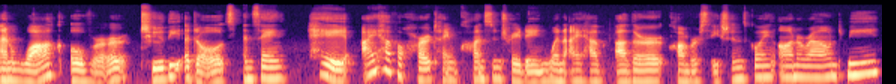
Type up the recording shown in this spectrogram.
and walk over to the adults and saying, Hey, I have a hard time concentrating when I have other conversations going on around me.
